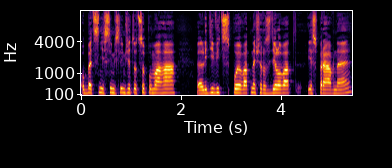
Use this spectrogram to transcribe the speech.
obecně si myslím, že to, co pomáhá eh, lidi víc spojovat, než rozdělovat, je správné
